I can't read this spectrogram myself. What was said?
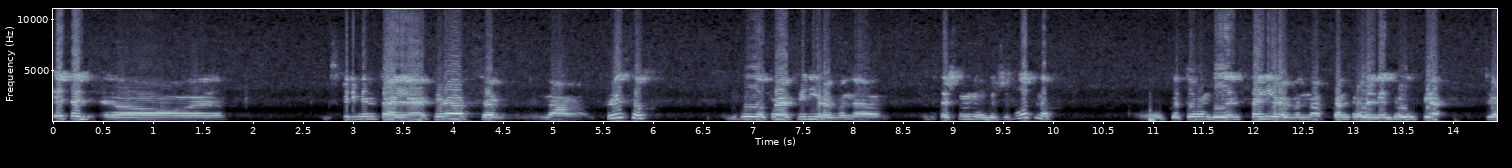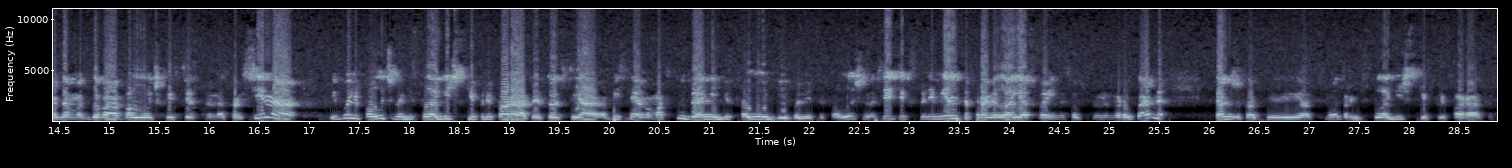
Это э, экспериментальная операция на крысах. Было прооперировано достаточно много животных, которым было инсталлировано в контрольной группе твердомозговая оболочка, естественно, карсина, и были получены гистологические препараты. То есть я объясняю вам, откуда они гистологии были эти получены. Все эти эксперименты провела я своими собственными руками, так же, как и осмотр гистологических препаратов.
